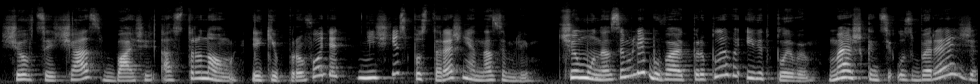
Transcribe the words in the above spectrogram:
що в цей час бачать астрономи, які проводять нічні спостереження на землі. Чому на землі бувають припливи і відпливи? Мешканці узбережжя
